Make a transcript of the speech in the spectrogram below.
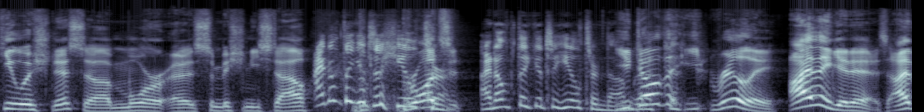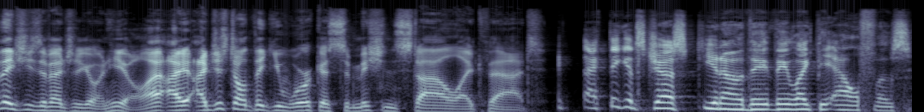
heelishness, uh, more uh, submission-y style. I don't think it's a heel Bronson- turn. I don't think it's a heel turn though. You don't think really? I think it is. I think she's eventually going heel. I, I I just don't think you work a submission style like that. I think it's just you know they they like the alphas,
